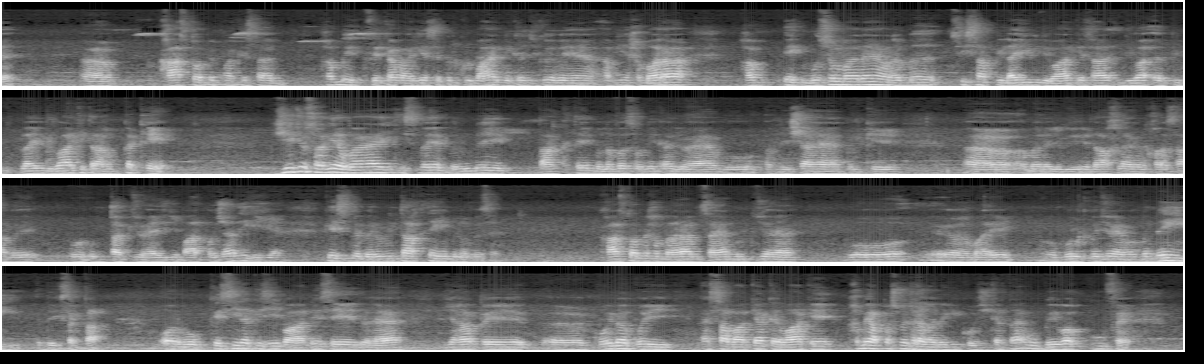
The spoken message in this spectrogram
ख़ास तौर पे पाकिस्तान हम एक फ़िरका वारिया से बिल्कुल बाहर निकल चुके हुए हैं। अब ये हमारा, हम एक मुसलमान हैं और हम शीशा पिलाई हुई दीवार के साथ दीवार पिलाई हुई दीवार की तरह हम इकट्ठे हैं। ये जो सानिया हुआ है, इसमें बरून ताकतें मुलवस होने का जो है, वो हमेशा है, बल्कि हमारे जो वजी दाखिला है खान साहब है, उन तक जो है ये बात पहुँचा दी गई है कि इसमें बैरूनी ताकतें ही मुलवस हैं। ख़ास तौर पर हमारा हमसाया मुल्क जो है वो हमारे मुल्क में जो है वो नहीं देख सकता। और वो किसी न किसी बहाने से जो है यहाँ पे कोई ना कोई ऐसा वाक़ करवा के हमें आपस में लड़वाने की कोशिश करता है। वो बेवकूफ़ है।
